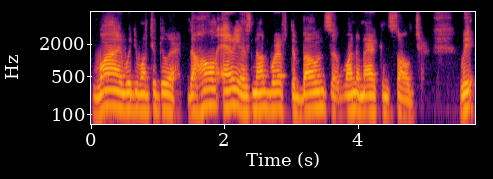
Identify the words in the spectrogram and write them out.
Why would you want to do it? The whole area is not worth the bones of one American soldier. We,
